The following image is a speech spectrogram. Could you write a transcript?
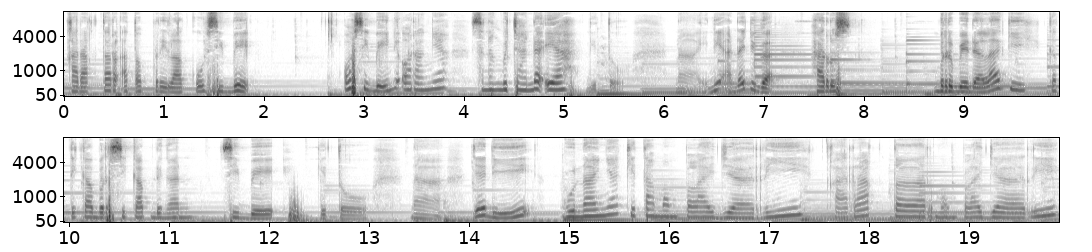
karakter atau perilaku si B. Oh, si B ini orangnya senang bercanda ya, gitu. Nah, ini Anda juga harus berbeda lagi ketika bersikap dengan si B gitu. Nah, jadi Gunanya kita mempelajari karakter, mempelajari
